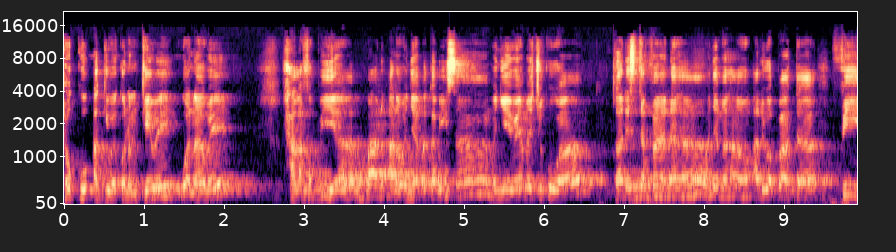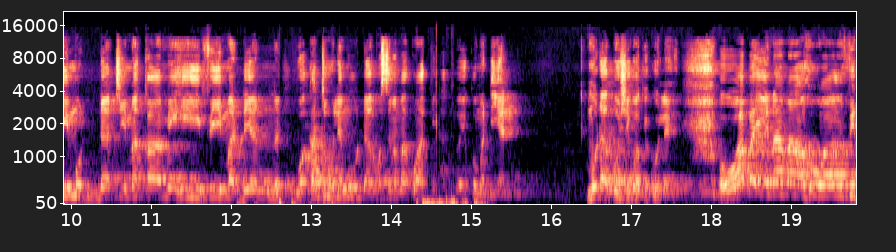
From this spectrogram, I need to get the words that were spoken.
huku akiweko na mkewe wanawe. Halafu pia bado ana wanyama kabisa, mwenyewe amechukua. Qad istafadaha, wanyama hao aliwapata fi muddati maqamihi fi Madyan, wakati ule muda kusimama kwake akiwa yuko Madian muda kuishi kwake kule. wa bainama huwa fi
